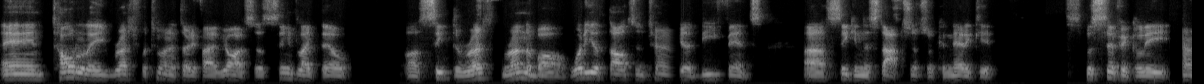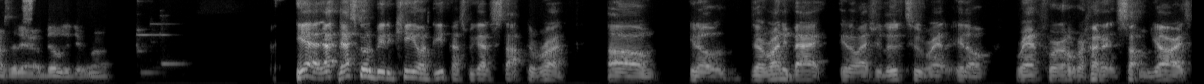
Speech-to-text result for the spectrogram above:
And total, they rushed for 235 yards. So it seems like they'll uh, seek to rush, run the ball. What are your thoughts in terms of defense uh, seeking to stop Central Connecticut, specifically in terms of their ability to run. Yeah, that, that's going to be the key on defense. We got to stop the run. Um, you know, their running back, you know, as you alluded to, ran, you know, ran for over 100 and something yards,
